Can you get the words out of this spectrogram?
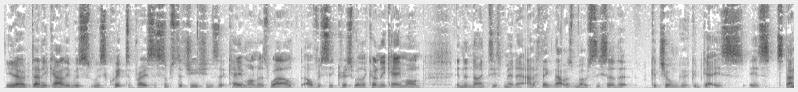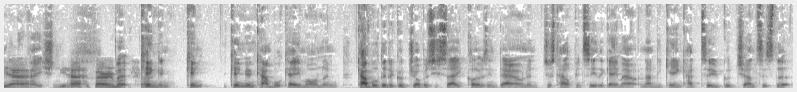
you know, Danny Cowley was, was quick to praise the substitutions that came on as well. Obviously, Chris Willock only came on in the 90th minute, and I think that was mostly so that Kachunga could get his, his standing Yeah, ovation. yeah, very but much so. King and King. King and Campbell came on, and Campbell did a good job, as you say, closing down and just helping see the game out. And Andy King had two good chances that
